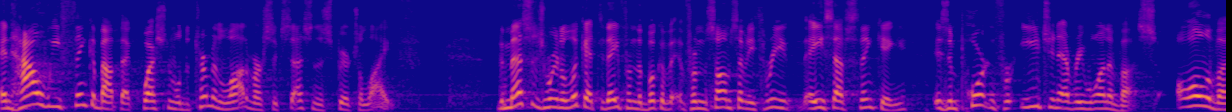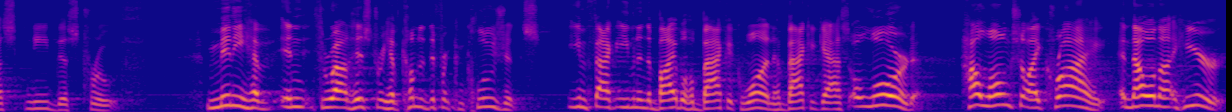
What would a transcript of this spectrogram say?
And how we think about that question will determine a lot of our success in the spiritual life. The message we're going to look at today from the book of from Psalm 73, Asaph's thinking, is important for each and every one of us. All of us need this truth. Many have in throughout history have come to different conclusions. In fact, even in the Bible, Habakkuk 1, Habakkuk asks, "O Lord, how long shall I cry, and thou wilt not hear?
